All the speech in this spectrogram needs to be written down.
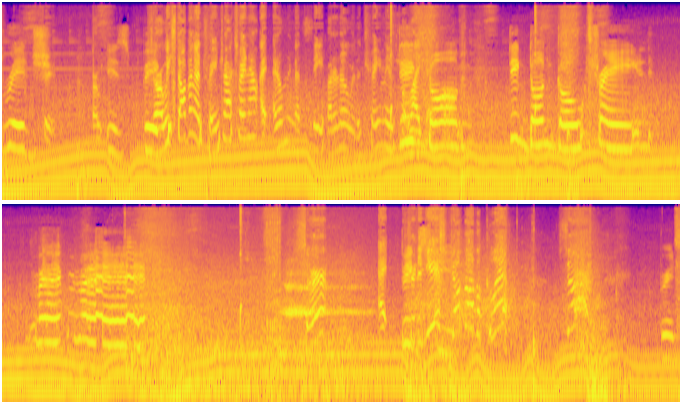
Bridge is big. So are we stopping on train tracks right now? I, I don't think that's safe. I don't know where the train is, but Ding like... dong. Ding dong go train. Sir? Hey, Big sir, did you just jump off a cliff? Sir! Bridge.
